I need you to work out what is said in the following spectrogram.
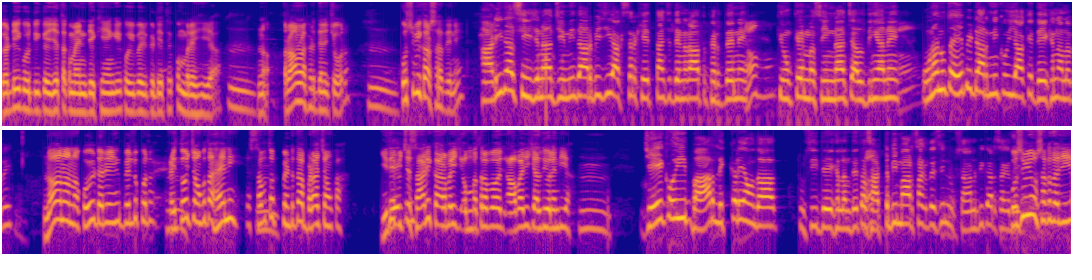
ਗੱਡੀ ਕੋਈ ਜੇ ਤੱਕ ਮੈਂ ਨਹੀਂ ਦੇਖੀ ਹੈਗੀ ਕੋਈ ਵੀ ਗੱਡੀ ਇੱਥੇ ਘੁੰਮ ਰਹੀ ਆ। ਆਰਾਮ ਨਾਲ ਫਿਰਦੇ ਨੇ ਚੋਰ। ਹੂੰ। ਕੁਝ ਵੀ ਕਰ ਸਕਦੇ ਨੇ। ਹਾੜੀ ਦਾ ਸੀਜ਼ਨ ਆ ਜ਼ਿਮੀਂਦਾਰ ਵੀ ਜੀ ਅਕਸਰ ਖੇਤਾਂ 'ਚ ਦਿਨ ਰਾਤ ਫਿਰਦੇ ਨੇ। ਕਿਉਂਕਿ ਮਸ਼ੀਨਾਂ ਚੱਲਦੀਆਂ ਨੇ। ਉਹਨਾਂ ਨੂੰ ਤਾਂ ਇਹ ਵੀ ਡਰ ਨਹੀਂ ਕੋਈ ਆ ਕੇ ਦੇਖ ਨਾ ਲਵੇ। ਨਾ ਨਾ ਨਾ ਕੋਈ ਡਰ ਨਹੀਂ ਬਿਲਕੁਲ। ਇਦੋਂ ਚੌਂਕ ਤਾਂ ਹੈ ਨਹੀਂ। ਸਭ ਤੋਂ। ਪਿੰਡ ਦਾ ਬੜਾ ਚੌਂਕ ਆ। ਜਿਹਦੇ ਜੇ ਵਿੱਚ ਸਾਰੀ ਕਾਰਵਾਈ ਮਤਲਬ ਆਵਾਜਾਈ ਚੱਲਦੀ ਹੋ ਰਹਿੰਦੀ ਆ। ਹੂੰ। ਜੇ ਕੋਈ ਬਾਹਰ ਨਿਕਲ ਆਉਂਦਾ ਤੁਸੀਂ ਦੇਖ ਲੈਂਦੇ ਤਾਂ। ਸੱਟ ਵੀ ਮਾਰ ਸਕਦੇ ਸੀ ਨੁਕਸਾਨ ਵੀ ਕਰ ਸਕਦੇ ਕੁਝ ਵੀ ਹੋ ਸਕਦਾ ਜੀ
